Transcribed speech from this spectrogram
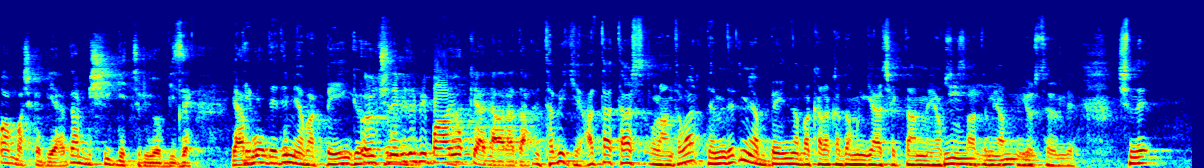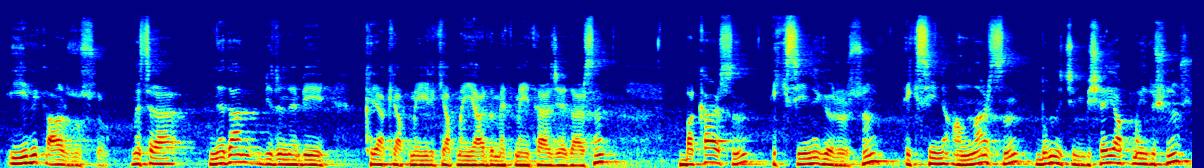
bambaşka bir yerden bir şey getiriyor bize. Yani Demin bu dedim ya bak beyin görüntüleri. Ölçülebilir bir bağ yok yani arada. E, tabii ki. Hatta ters orantı var. Demin dedim ya beynine bakarak adamın gerçekten mi yoksa hmm. sahte mi yaptığını gösterin diye. Şimdi iyilik arzusu. Mesela neden birine bir kıyak yapmayı, iyilik yapmayı, yardım etmeyi tercih edersin? Bakarsın, eksiğini görürsün, eksiğini anlarsın, bunun için bir şey yapmayı düşünür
